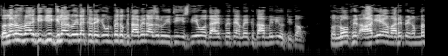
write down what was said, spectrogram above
तो अल्लाह ने फरमाया कि ये गिला कोई ना करे कि उन पे तो किताबें नाजिल हुई थी, इसलिए वो दायत पे थे, हमें किताब मिली होती तो हम। तो लो, फिर आ गए हमारे पैगंबर।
